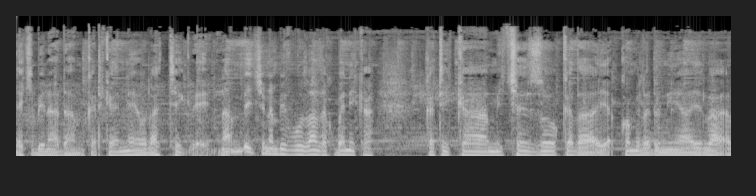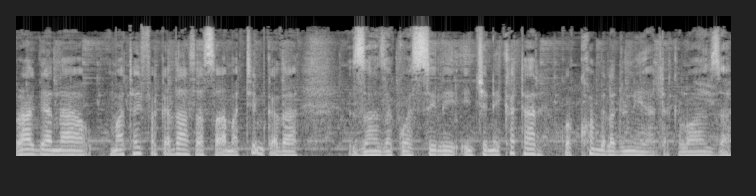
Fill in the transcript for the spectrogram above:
ya kibinadamu katika eneo la Tigray. Na mbichi na mbivu zaanza kubainika katika michezo kadhaa ya kombe la dunia la raga, na mataifa kadhaa sasa ama timu kadhaa zaanza kuwasili nchini Qatar kwa kombe la dunia litakaloanza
